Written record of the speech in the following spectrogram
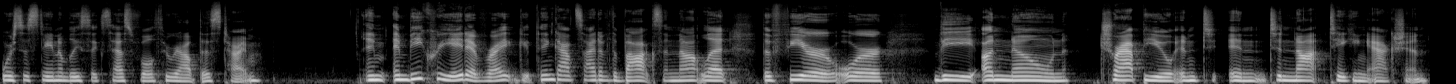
were sustainably successful throughout this time and, and be creative, right? Think outside of the box and not let the fear or the unknown trap you into, into not taking action.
